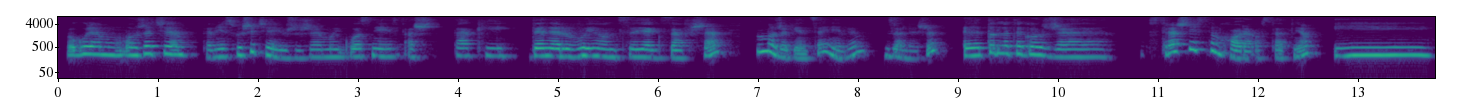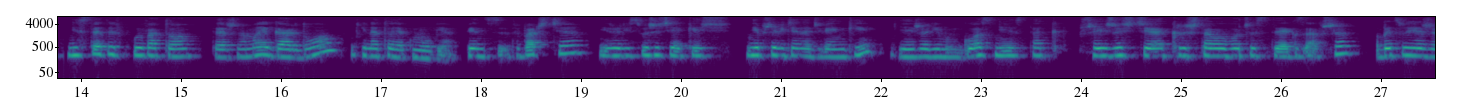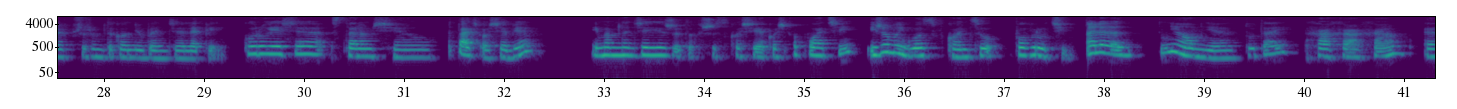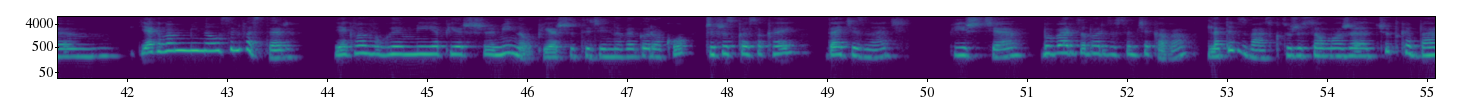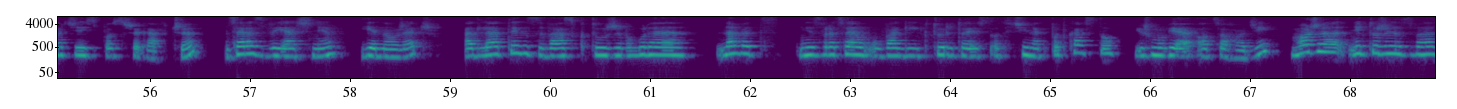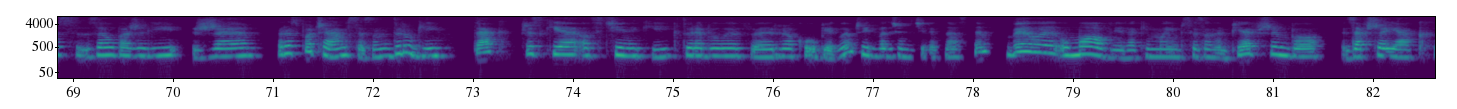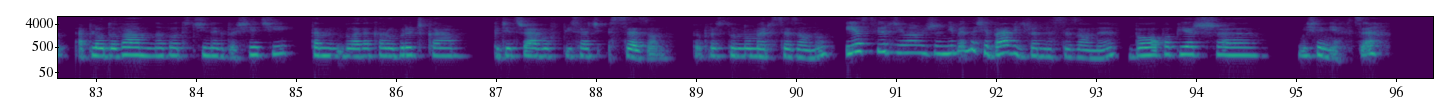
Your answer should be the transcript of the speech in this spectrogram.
W ogóle możecie, pewnie słyszycie już, że mój głos nie jest aż taki denerwujący jak zawsze. Może więcej, nie wiem, zależy. E, to dlatego, że strasznie jestem chora ostatnio i niestety wpływa to też na moje gardło i na to, jak mówię. Więc wybaczcie, jeżeli słyszycie jakieś nieprzewidziane dźwięki, jeżeli mój głos nie jest tak przejrzyście kryształowo czysty jak zawsze. Obiecuję, że w przyszłym tygodniu będzie lepiej. Kuruję się, staram się dbać o siebie, i mam nadzieję, że to wszystko się jakoś opłaci i że mój głos w końcu powróci. Ale nie o mnie tutaj. Ha, ha, ha. Um, jak wam minął Sylwester? Jak wam w ogóle mija pierwszy, minął pierwszy tydzień nowego roku? Czy wszystko jest ok? Dajcie znać. Piszcie, bo bardzo, bardzo jestem ciekawa. Dla tych z Was, którzy są może ciutkę bardziej spostrzegawczy, zaraz wyjaśnię jedną rzecz. A dla tych z Was, którzy w ogóle nawet nie zwracają uwagi, który to jest odcinek podcastu, już mówię o co chodzi. Może niektórzy z Was zauważyli, że rozpoczęłam sezon drugi. Tak, wszystkie odcinki, które były w roku ubiegłym, czyli 2019, były umownie takim moim sezonem pierwszym, bo zawsze jak uploadowałam nowy odcinek do sieci, tam była taka rubryczka, gdzie trzeba było wpisać sezon po prostu numer sezonu. I ja stwierdziłam, że nie będę się bawić w żadne sezony, bo po pierwsze mi się nie chce.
